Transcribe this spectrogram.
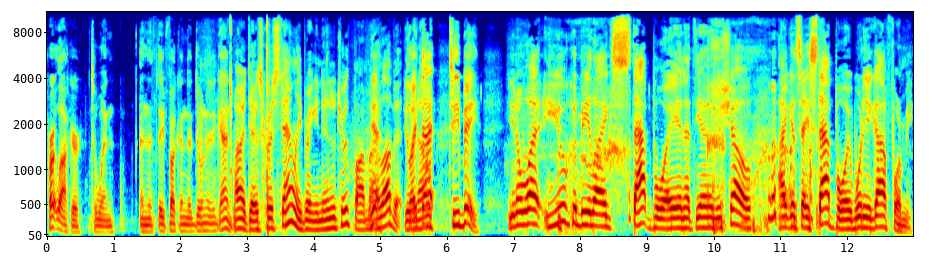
Hurt Locker to win, and that they fucking they're doing it again. All right, there's Chris Stanley bringing in a truth bomb. I love it. You like know? that? TB. You know what? You could be like Stat Boy, and at the end of the show, I could say, Stat Boy, what do you got for me?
